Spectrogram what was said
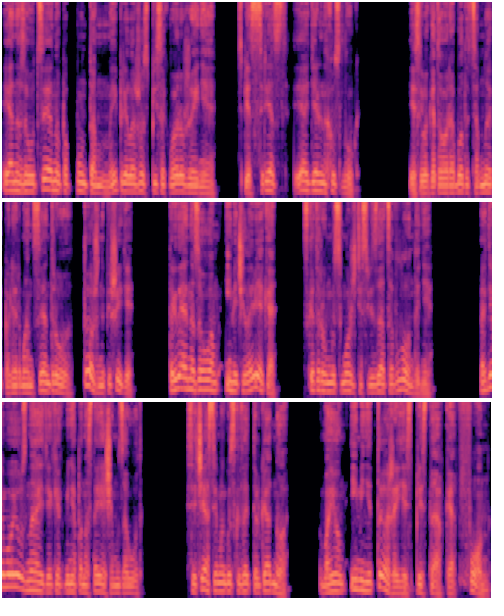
Я назову цену по пунктам и приложу список вооружения, спецсредств и отдельных услуг. Если вы готовы работать со мной по Лерман-центру, тоже напишите. Тогда я назову вам имя человека, с которым вы сможете связаться в Лондоне. От него и узнаете, как меня по-настоящему зовут. Сейчас я могу сказать только одно. В моем имени тоже есть приставка «фон».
